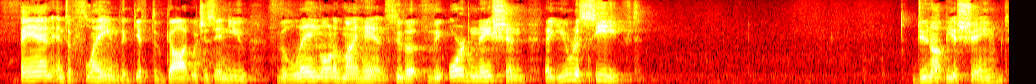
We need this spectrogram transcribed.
fan into flame the gift of God which is in you through the laying on of my hands, through the, through the ordination that you received. Do not be ashamed,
